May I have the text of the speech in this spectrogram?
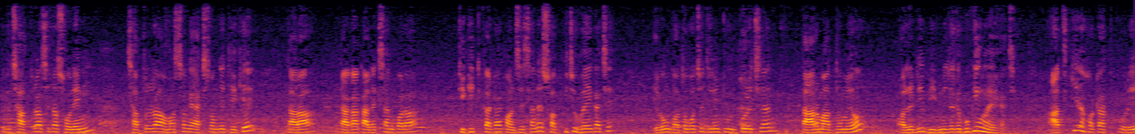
কিন্তু ছাত্ররা সেটা শোনেনি। ছাত্ররা আমার সঙ্গে একসঙ্গে থেকে তারা টাকা কালেকশান করা, টিকিট কাটা, কনসেশনে সব কিছু হয়ে গেছে এবং গত বছর যিনি ট্যুর করেছিলেন, তার মাধ্যমেও অলরেডি বিভিন্ন জায়গায় বুকিং হয়ে গেছে। আজকে হঠাৎ করে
